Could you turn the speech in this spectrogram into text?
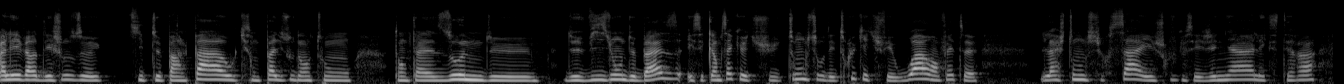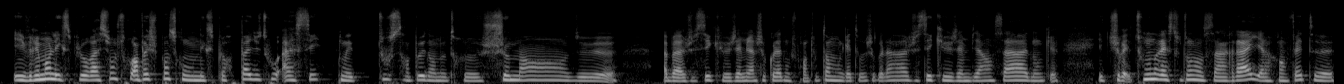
aller vers des choses euh, qui te parlent pas ou qui sont pas du tout dans, ton, dans ta zone de, de vision de base. Et c'est comme ça que tu tombes sur des trucs et tu fais waouh, en fait, euh, là je tombe sur ça et je trouve que c'est génial, etc. Et vraiment l'exploration, je trouve, en fait, je pense qu'on n'explore pas du tout assez. On est tous un peu dans notre chemin de ah bah je sais que j'aime bien le chocolat donc je prends tout le temps mon gâteau au chocolat, je sais que j'aime bien ça donc euh, et tu, tout le monde reste tout le temps dans sa rail alors qu'en fait euh,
